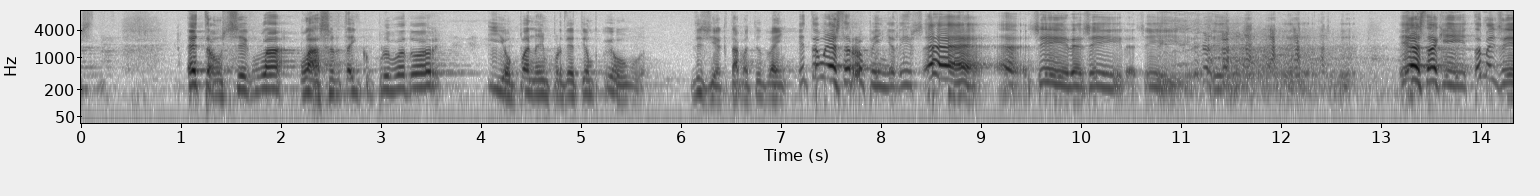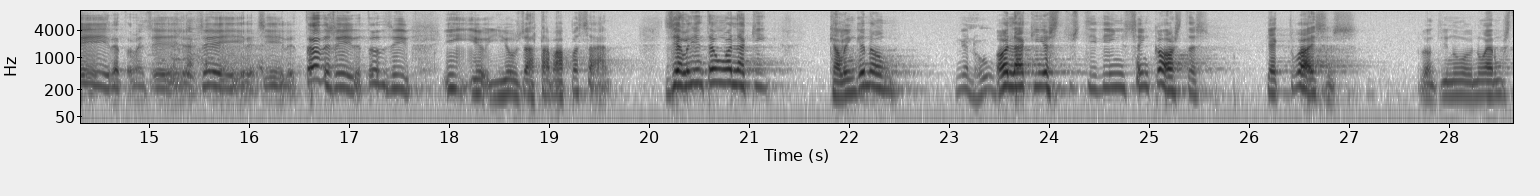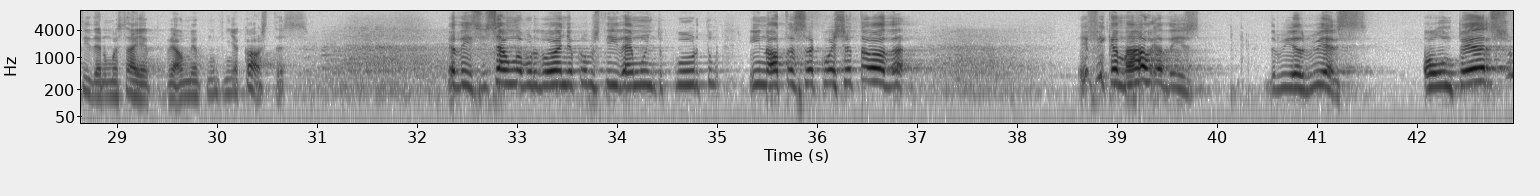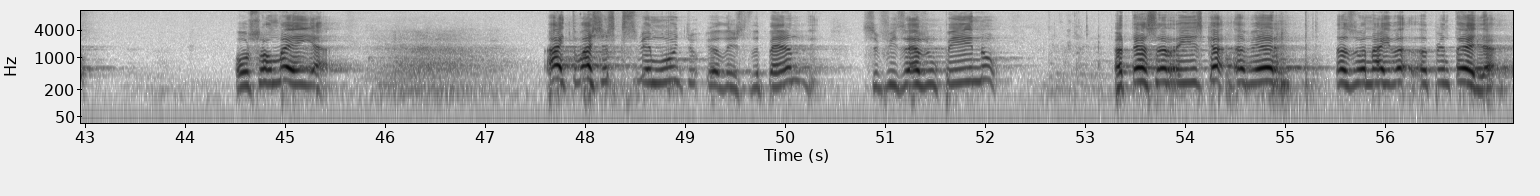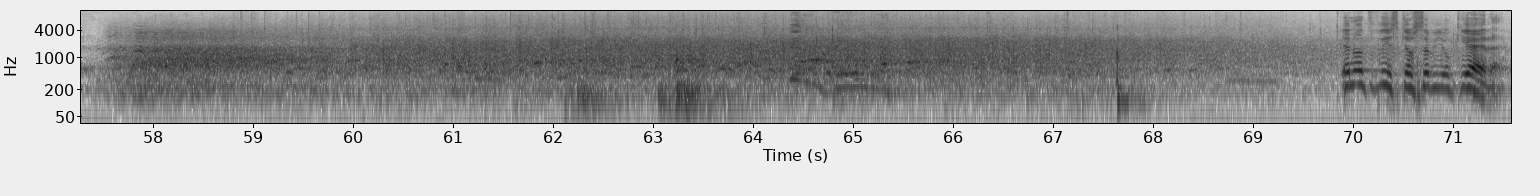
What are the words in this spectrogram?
Então, chego lá, lá acertei com o provador e eu, para nem perder tempo, eu dizia que estava tudo bem. Então, esta roupinha diz: é, é, gira, gira, gira, gira, gira. E esta aqui, também gira, também gira, gira, gira, toda gira, toda gira. E eu, eu já estava a passar. Dizia ela, então, olha aqui, que ela enganou-me. Enganou? Olha aqui este vestidinho sem costas. O que é que tu achas? Pronto, e não, não era um vestido, era uma saia, porque realmente não tinha costas. Eu disse, isso é uma vergonha, porque o vestido é muito curto e nota-se a coxa toda. E fica mal, eu disse, devia ver-se ou um terço ou só meia. Ai, tu achas que se vê muito? Eu disse, depende. Se fizeres o pino, até se arrisca a ver a zona aí da, da pentelha. Eu não te disse que eles sabiam o que era.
